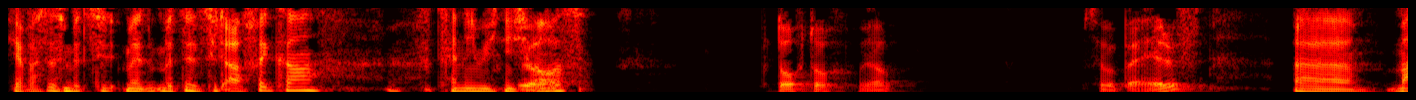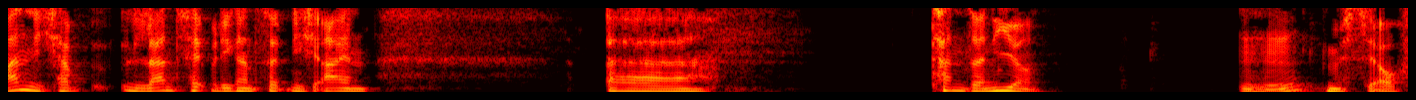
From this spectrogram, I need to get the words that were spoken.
Ja, was ist mit, mit, mit Südafrika? Kenne ich mich nicht ja. aus. Doch, doch, ja. Sind wir bei elf? Äh, Mann, ich habe Land fällt mir die ganze Zeit nicht ein. Äh, Tansania. Mhm. Müsste auch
